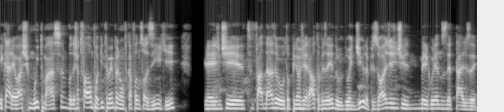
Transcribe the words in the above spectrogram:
E, cara, eu acho muito massa. Vou deixar tu falar um pouquinho também para não ficar falando sozinho aqui. E aí a gente dá a tua opinião geral, talvez aí, do, do Endigo, do episódio, e a gente mergulha nos detalhes aí.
